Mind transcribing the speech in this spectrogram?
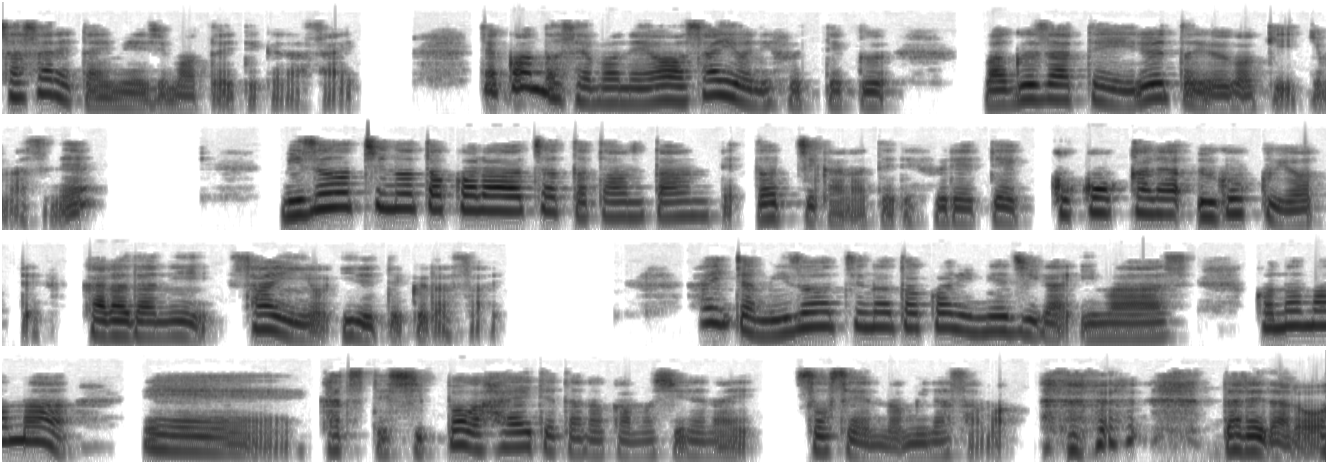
刺されたイメージ持っといてください。で、今度背骨を左右に振っていく、ワグザテイルという動きいきますね。溝落ちのところをちょっとトントンってどっちかの手で触れて、ここから動くよって体にサインを入れてください。はい、じゃあ、溝落ちのとこにネジがいます。このまま、えー、かつて尻尾が生えてたのかもしれない祖先の皆様。誰だろう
